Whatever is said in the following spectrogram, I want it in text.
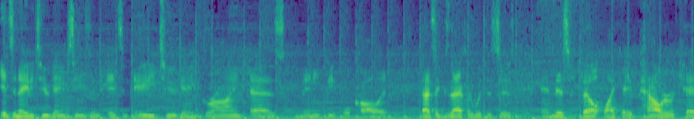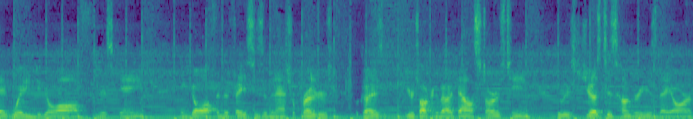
it's an 82 game season. It's an 82 game grind, as many people call it. That's exactly what this is. And this felt like a powder keg waiting to go off this game and go off in the faces of the Nashville Predators because you're talking about a Dallas Stars team who is just as hungry as they are.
